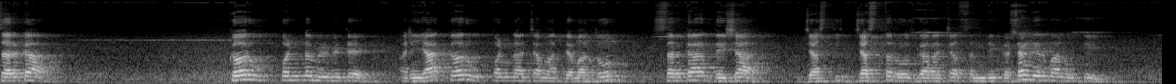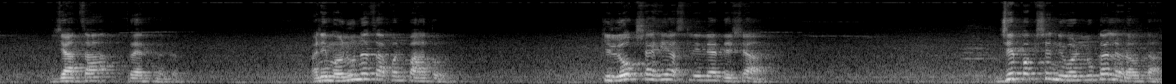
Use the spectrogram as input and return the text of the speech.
सरकार कर उत्पन्न मिळविते आणि या कर उत्पन्नाच्या माध्यमातून सरकार देशात जास्तीत जास्त रोजगाराच्या संधी कशा निर्माण होतील याचा प्रयत्न करतो. आणि म्हणूनच आपण पाहतो की लोकशाही असलेल्या देशात जे पक्ष निवडणुका लढवतात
